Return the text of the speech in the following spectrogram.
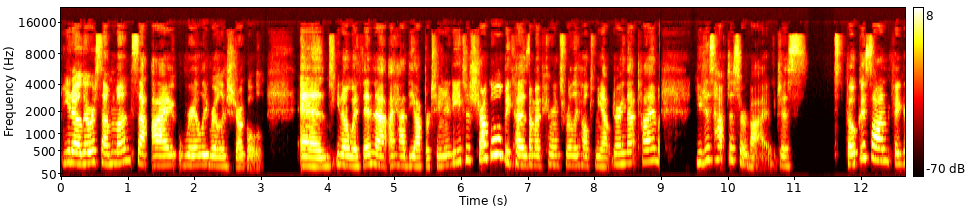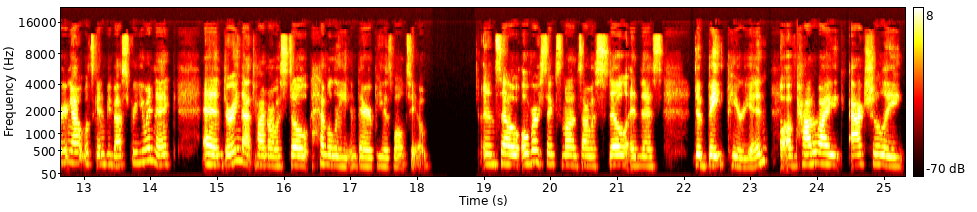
you know, there were some months that I really, really struggled. And, you know, within that, I had the opportunity to struggle because my parents really helped me out during that time. You just have to survive. Just focus on figuring out what's going to be best for you and Nick. And during that time, I was still heavily in therapy as well, too. And so over six months, I was still in this debate period of how do I actually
